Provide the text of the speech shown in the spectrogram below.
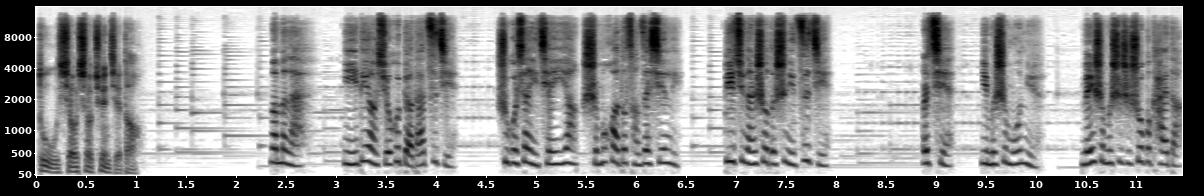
杜潇潇劝解道：“慢慢来，你一定要学会表达自己。如果像以前一样，什么话都藏在心里，憋屈难受的是你自己。而且你们是母女，没什么事是说不开的。”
